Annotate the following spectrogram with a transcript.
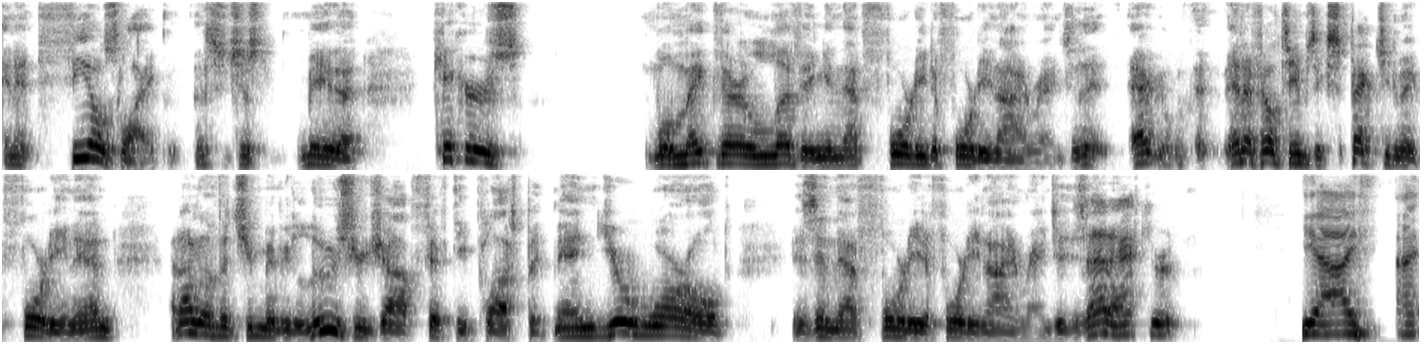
and it feels like, this is just me, that kickers will make their living in that 40 to 49 range. The NFL teams expect you to make 40 and in. I don't know that you maybe lose your job 50 plus, but man, your world is in that 40 to 49 range. Is that accurate? Yeah, I I,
